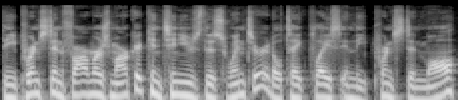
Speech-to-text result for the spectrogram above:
The Princeton Farmers Market continues this winter. It'll take place in the Princeton Mall.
